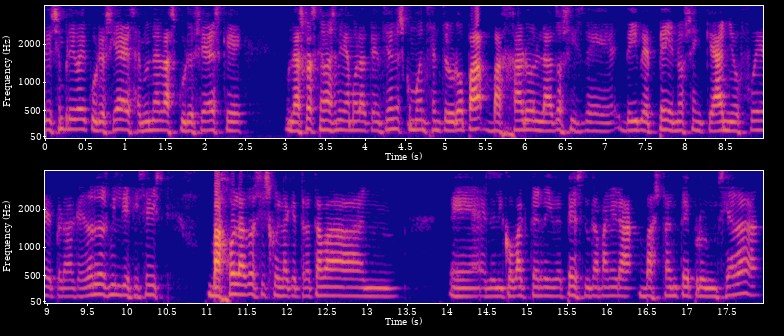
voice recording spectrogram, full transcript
yo siempre digo, hay curiosidades. A mí una de las curiosidades que, una de las cosas que más me llamó la atención es cómo en Centro Europa bajaron la dosis de, de IBP, no sé en qué año fue, pero alrededor de 2016 bajó la dosis con la que trataban eh, el Helicobacter de IBPs de una manera bastante pronunciada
